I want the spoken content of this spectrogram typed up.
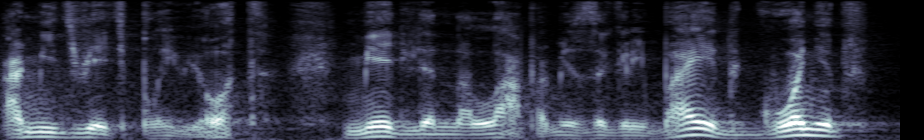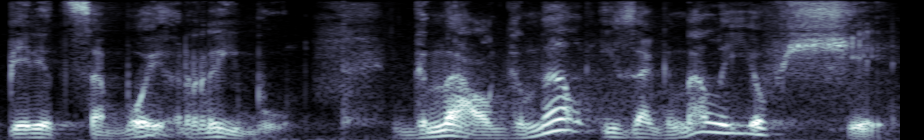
А медведь плывет, медленно лапами загребает, гонит перед собой рыбу. Гнал, гнал и загнал ее в щель.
